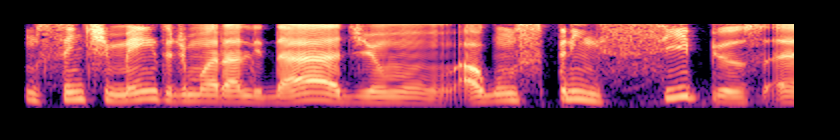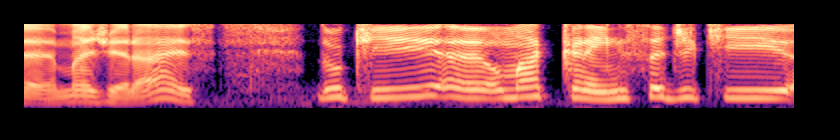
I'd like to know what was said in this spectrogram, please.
um sentimento de moralidade, um, alguns princípios é, mais gerais, do que é, uma crença de que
